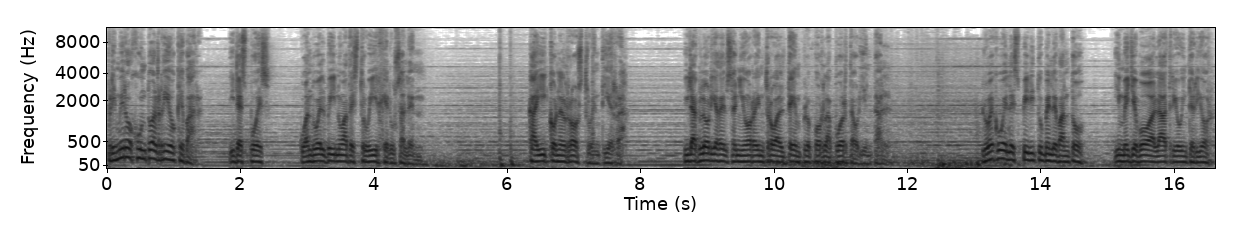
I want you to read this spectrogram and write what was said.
Primero junto al río Quebar, y después cuando él vino a destruir Jerusalén. Caí con el rostro en tierra, y la gloria del Señor entró al templo por la puerta oriental. Luego el Espíritu me levantó y me llevó al atrio interior,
